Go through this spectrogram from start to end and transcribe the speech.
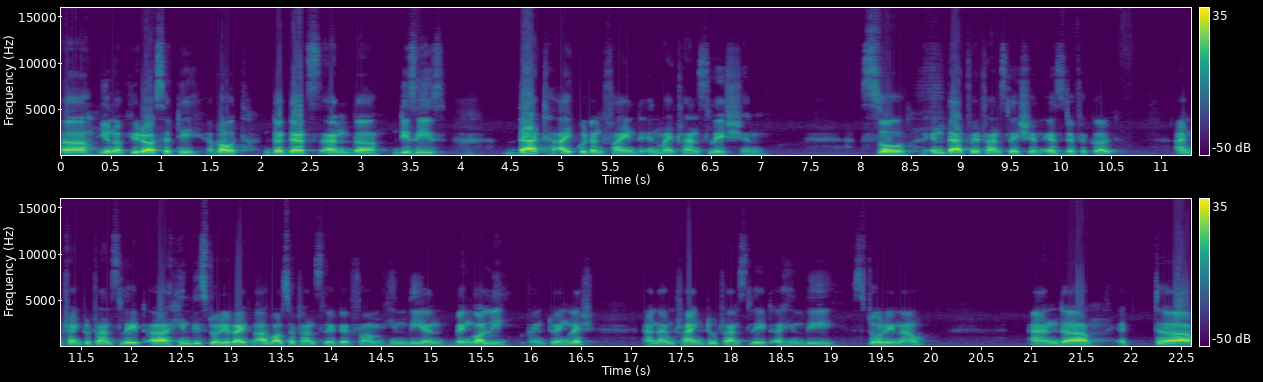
uh, you know, curiosity about right. the deaths and the disease. That I couldn't find in my translation. So in that way, translation is difficult. I'm trying to translate a Hindi story right now. I've also translated from Hindi and Bengali okay. into English. And I'm trying to translate a Hindi story now. And uh, it, uh,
